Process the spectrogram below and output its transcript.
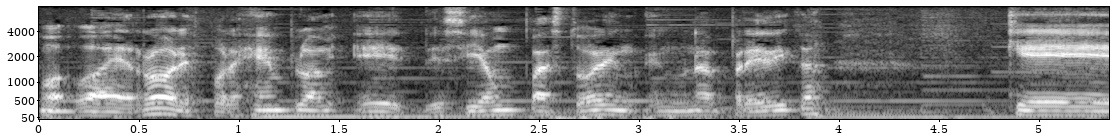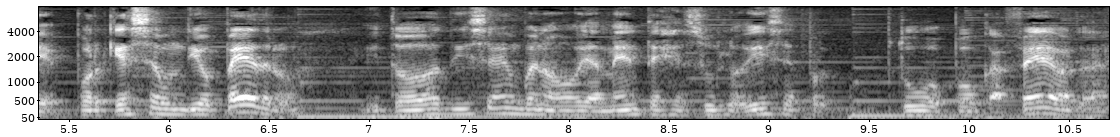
o, a errores. Por ejemplo, eh, decía un pastor en, en una prédica que ¿por qué se hundió Pedro? Y todos dicen, bueno, obviamente Jesús lo dice, porque tuvo poca fe, ¿verdad?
